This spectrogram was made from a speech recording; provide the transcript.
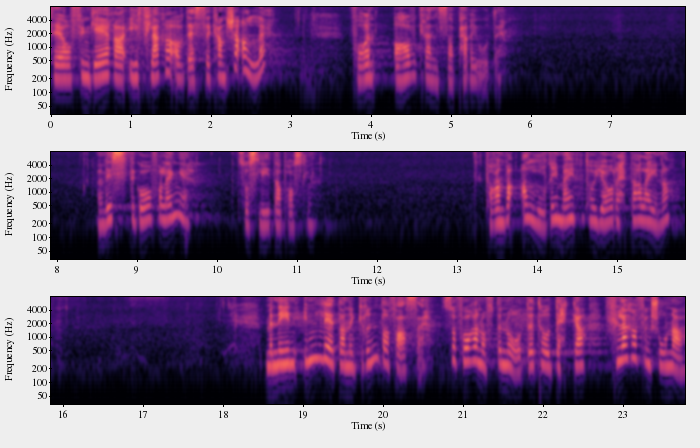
til å fungere i flere av disse, kanskje alle, for en avgrensa periode. Men hvis det går for lenge, så sliter apostelen. For han var aldri meint til å gjøre dette alene. Men i en innledende gründerfase så får han ofte nåde til å dekke flere funksjoner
